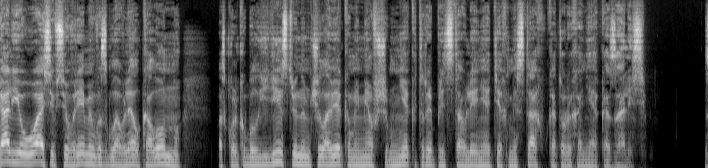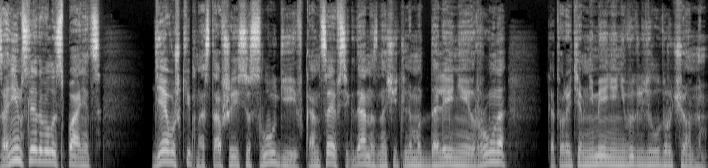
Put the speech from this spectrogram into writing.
Кальо Уаси все время возглавлял колонну, поскольку был единственным человеком, имевшим некоторое представление о тех местах, в которых они оказались. За ним следовал испанец, девушки, оставшиеся слуги и в конце всегда на значительном отдалении руна, который, тем не менее, не выглядел удрученным.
